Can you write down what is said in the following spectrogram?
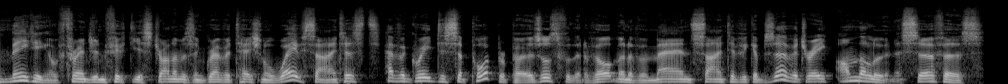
A meeting of 350 astronomers and gravitational wave scientists have agreed to support proposals for the development of a manned scientific observatory on the lunar surface.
